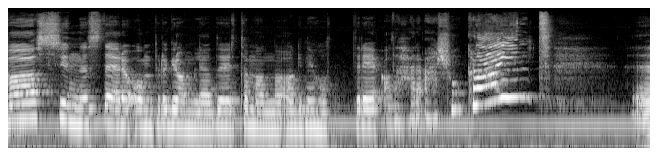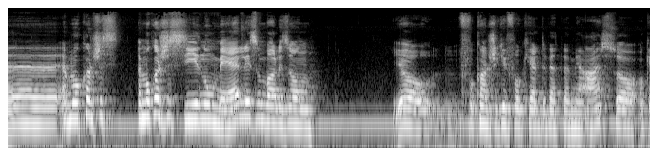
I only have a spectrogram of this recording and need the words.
Hva synes dere om programleder Tamanna Agnihotri? Å, det her er så kleint! Eh, jeg, må kanskje, jeg må kanskje si noe mer. liksom bare litt sånn Yo, for kanskje ikke folk helt vet hvem jeg er, så ok.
